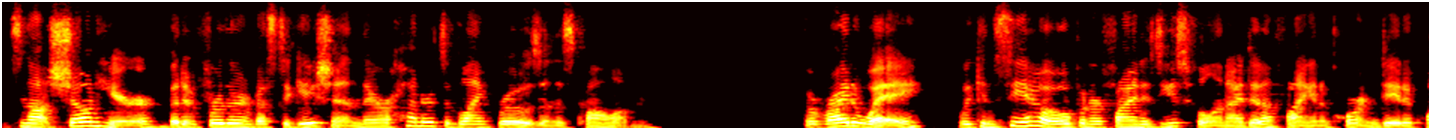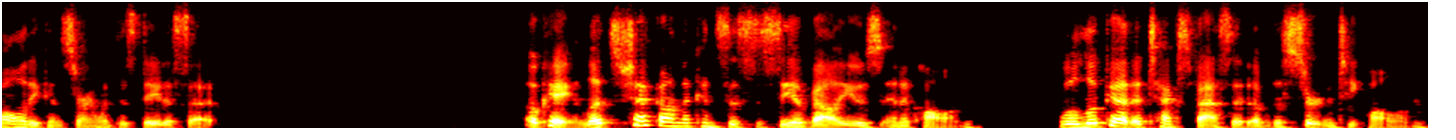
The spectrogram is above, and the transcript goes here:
It's not shown here, but in further investigation, there are hundreds of blank rows in this column. But right away, we can see how OpenRefine is useful in identifying an important data quality concern with this data set. Okay, let's check on the consistency of values in a column. We'll look at a text facet of the certainty column.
